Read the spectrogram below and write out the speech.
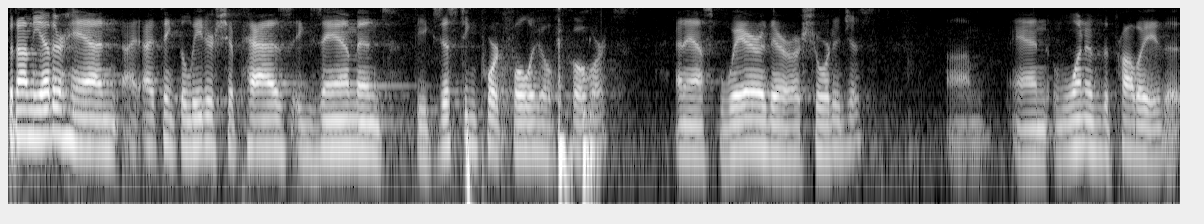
but on the other hand, I, I think the leadership has examined the existing portfolio of cohorts and asked where there are shortages. Um, and one of the probably the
